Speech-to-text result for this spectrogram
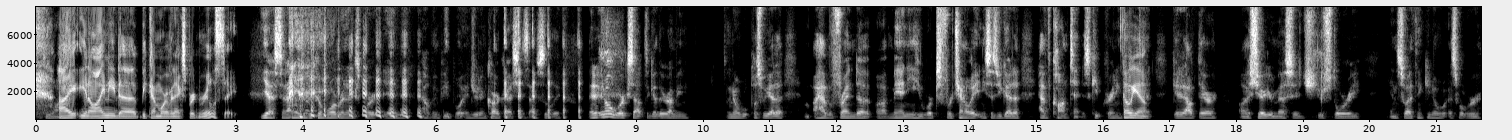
you. I, you know, I need to become more of an expert in real estate. Yes, and I need to become more of an expert in helping people injured in car crashes. Absolutely, and it, it all works out together. I mean, you know, plus we gotta. I have a friend, uh, uh, Manny. He works for Channel Eight, and he says you gotta have content. Just keep creating. Oh, yeah. get it out there. Uh, share your message, your story, and so I think you know that's what we're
